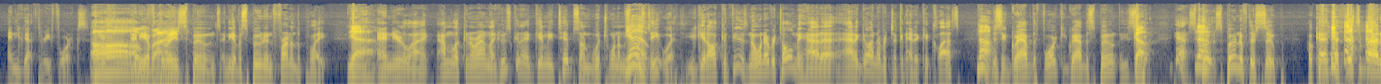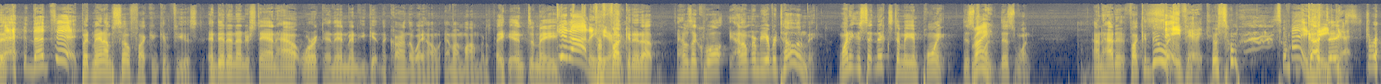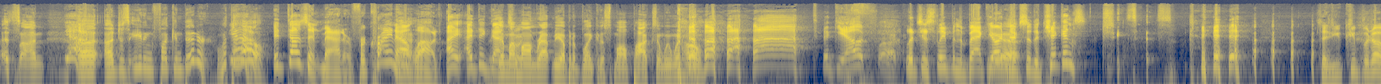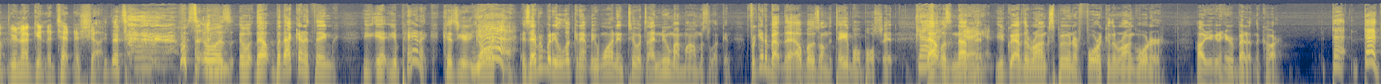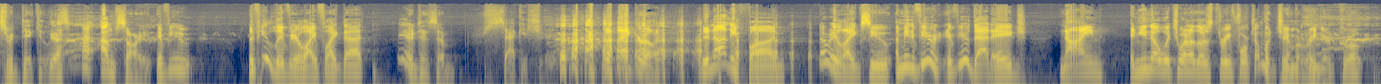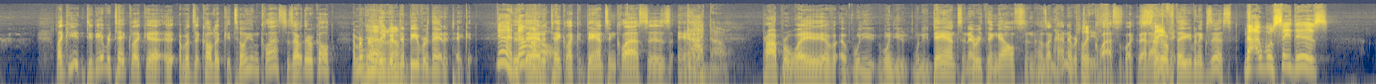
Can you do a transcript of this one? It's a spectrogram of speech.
and you got three forks. Oh, and you have three spoons, and you have a spoon in front of the plate. Yeah. And you're like, I'm looking around like, who's going to give me tips on which one I'm Yeah. supposed to eat with? You get all confused. No one ever told me how to how to go. I never took an etiquette class. No. Just you grab the fork, you grab the spoon. You Go. sp- yeah, spoon, Yeah. spoon if there's soup. Okay, that, that's about it. That's it. But man, I'm so fucking confused and didn't understand how it worked. And then, man, you get in the car on the way home, and my mom would lay into me Get outta for here. fucking it up. And I was like, well, I don't remember you ever telling me. Why don't you sit next to me and point this one, this one, on how to fucking do it? Save it. It was so, so I much hate goddamn that. stress on, Yeah. uh, on just eating fucking dinner. What the Yeah, hell? it doesn't matter. For crying out Yeah. loud, I, I think that's then my where- mom wrapped me up in a blanket of smallpox, and we went home. Took you out, Fuck. let you sleep in the backyard Yeah. next to the chickens. Jesus. Said you keep it up, you're not getting a tetanus shot. That's it was, it was, it was that, but that kind of thing. You, you panic because you're going. Yeah. Is everybody looking at me? One and two. It's I knew my mom was looking. Forget about the elbows on the table bullshit. God that was nothing. You grab the wrong spoon or fork in the wrong order. Oh, you're gonna hear about it in the car. That that's ridiculous. I, I'm sorry if you if you live your life like that, you're just a sack of shit. like really, you're not any fun. Nobody likes you. I mean, if you're if you're that age, nine, and you know which one of those three forks, I'm gonna jam it in your throat. Like, you, did you ever take like a, a what's it called a cotillion class? Is that what they were called? I remember No, Leave It no. to Beaver. They had to take it. Yeah, they, they had to take like dancing classes and God no. Proper way of, of when you when you when you dance and everything else. And I was like, I never please. took classes like that. I don't know if it. they even exist. Now I will say this:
